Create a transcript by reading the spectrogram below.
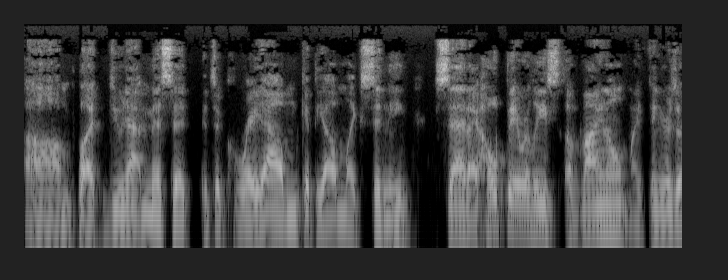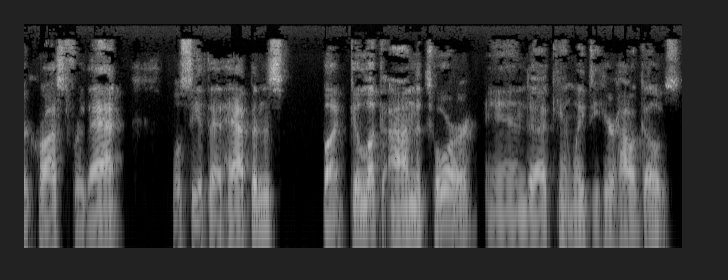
Um, but do not miss it. It's a great album. Get the album like Sydney said. I hope they release a vinyl. My fingers are crossed for that. We'll see if that happens. But good luck on the tour and uh, can't wait to hear how it goes.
